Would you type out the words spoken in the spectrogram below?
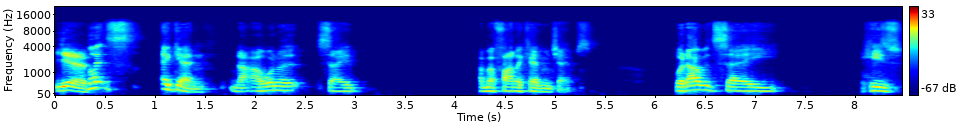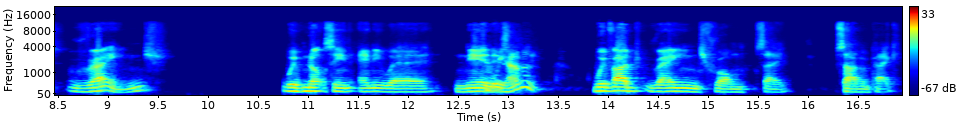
Yeah, let's again. Now, I want to say I'm a fan of Kevin James, but I would say his range we've not seen anywhere near we this. haven't. We've had range from, say, Simon Pegg.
